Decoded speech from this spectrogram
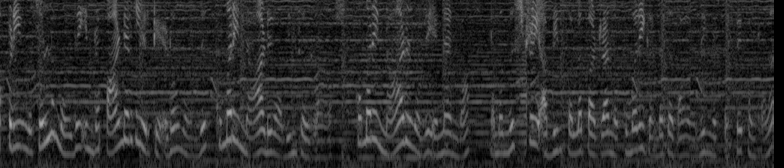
அப்படி இவங்க சொல்லும்போது இந்த பாண்டியர்கள் இருக்க இடம் வந்து குமரி நாடு அப்படின்னு சொல்கிறாங்க குமரி நாடு வந்து என்னன்னா நம்ம மிஸ்ட்ரி அப்படின்னு சொல்லப்படுற அந்த குமரி கண்டத்தை தான் வந்து இங்கே ஸ்பெசிஃபை பண்ணுறாங்க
